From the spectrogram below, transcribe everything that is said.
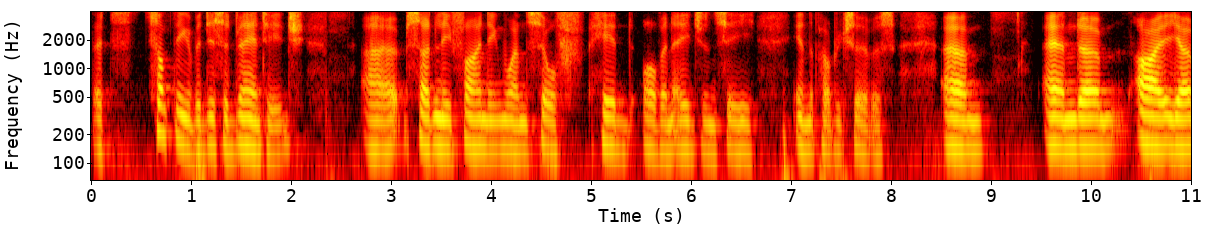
That's something of a disadvantage, uh, suddenly finding oneself head of an agency in the public service. Um, and um, I uh,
